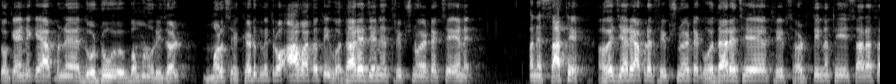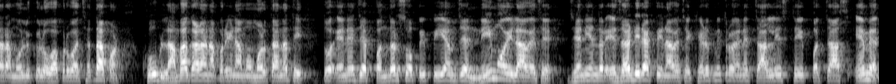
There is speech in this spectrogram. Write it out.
તો ક્યાંય ને ક્યાંય આપણને દોઢું બમણું રિઝલ્ટ મળશે. ખેડૂત મિત્રો, આ વાત હતી વધારે જેને થ્રિપ્સનો એટેક છે એને. અને સાથે, હવે જ્યારે આપણે થ્રિપ્સનો એટેક વધારે છે, થ્રિપ્સ હટતી નથી, સારા સારા મોલિક્યુલો વાપરવા છતાં પણ ખૂબ લાંબા ગાળાના પરિણામો મળતા નથી, તો એને જે પંદરસો પીપીએમ જે નીમ ઓઇલ આવે છે, જેની અંદર એઝાડિરેક્ટિન આવે છે, ખેડૂત મિત્રો, એને ચાલીસથી પચાસ એમએલ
